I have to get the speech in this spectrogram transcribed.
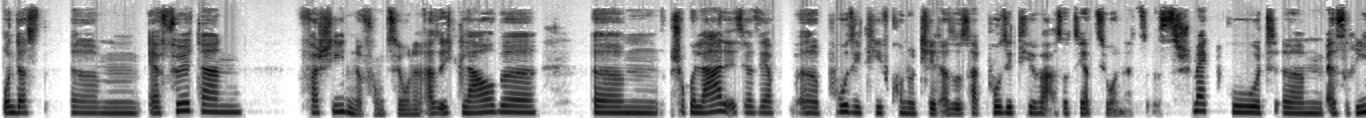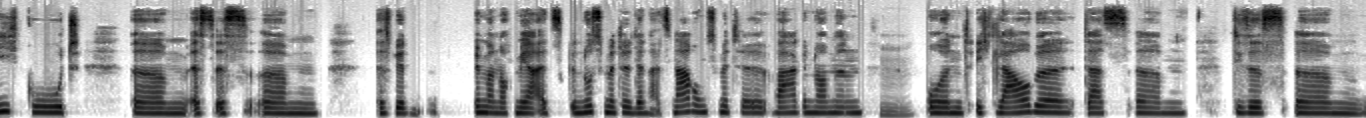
und das ähm, erfüllt dann verschiedene Funktionen. Also ich glaube, ähm, Schokolade ist ja sehr äh, positiv konnotiert, also es hat positive Assoziationen. Es, es schmeckt gut, ähm, es riecht gut, ähm, es ist, ähm, es wird immer noch mehr als Genussmittel denn als Nahrungsmittel wahrgenommen. Mhm. Und ich glaube, dass ähm, dieses ähm,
